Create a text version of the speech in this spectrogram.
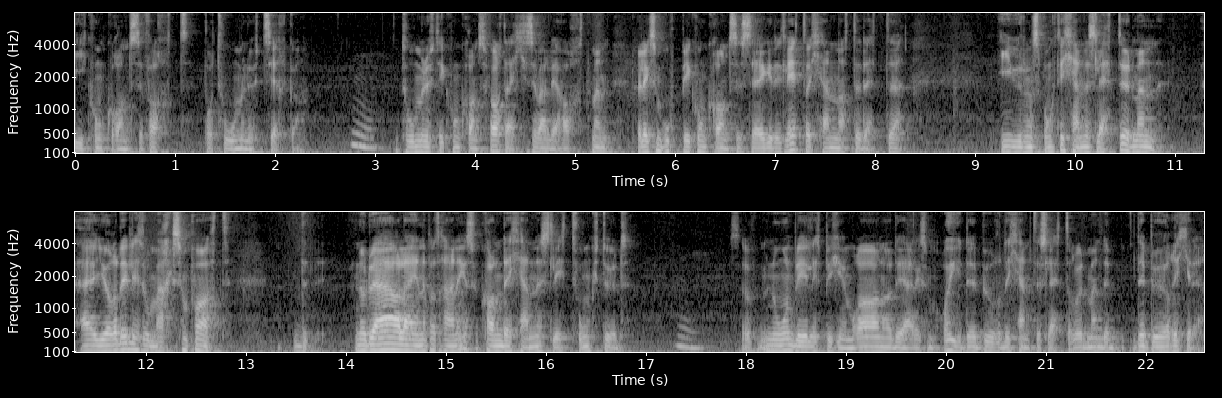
i konkurransefart på to minutter ca. To minutter i konkurransefart er ikke så veldig hardt, men du er liksom oppe i konkurransesteget ditt litt og kjenner at dette i utgangspunktet kjennes lett ut. Men jeg gjør deg litt oppmerksom på at når du er alene på trening, så kan det kjennes litt tungt ut. Så Noen blir litt bekymra når det er liksom Oi, det burde kjentes lettere ut, men det, det bør ikke det.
